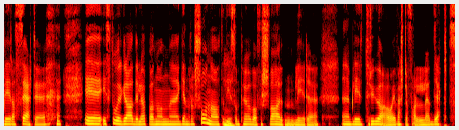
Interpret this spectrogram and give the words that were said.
blir rasert i, i, i stor grad i løpet av noen generasjoner, og at de mm. som prøver å forsvare den, blir, blir trua og i verste fall drept.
